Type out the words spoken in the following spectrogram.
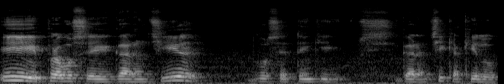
e para você garantir, você tem que garantir que aquilo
